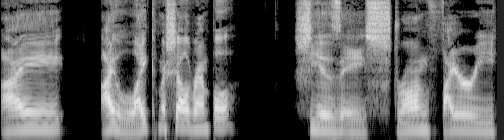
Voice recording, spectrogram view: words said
I I like Michelle Rempel. She is a strong, fiery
